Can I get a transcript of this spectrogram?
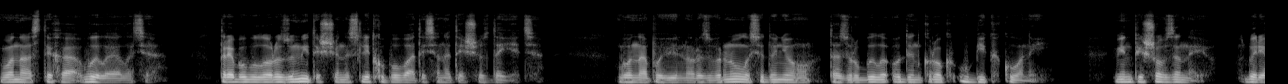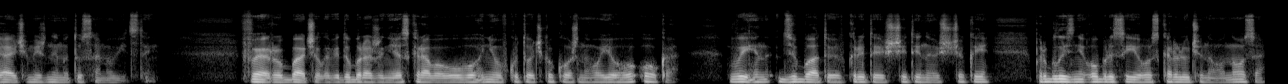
Вона стиха вилаялася. Треба було розуміти, що не слід купуватися на те, що здається. Вона повільно розвернулася до нього та зробила один крок у бік коней. Він пішов за нею, зберігаючи між ними ту саму відстань. Ферро бачила відображення яскравого вогню в куточку кожного його ока, вигін дзюбатої, вкритої щитиною щоки, приблизні обриси його скарлюченого носа,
